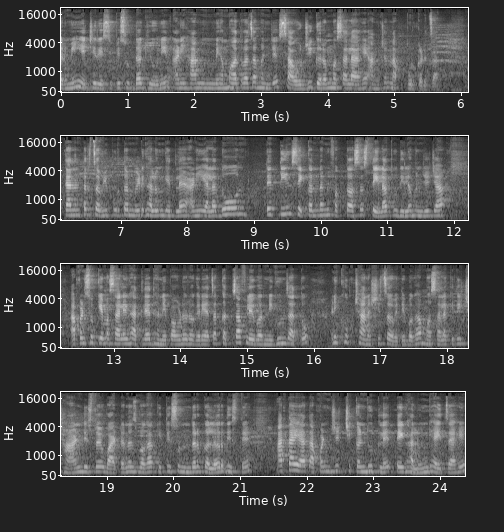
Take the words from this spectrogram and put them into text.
तर मी याची रेसिपीसुद्धा घेऊन येईन. आणि हा महत्त्वाचा म्हणजे सावजी गरम मसाला आहे आमच्या नागपूरकडचा. त्यानंतर चवीपुरतं मीठ घालून घेतलं आहे आणि याला दोन ते तीन सेकंद मी फक्त असंच तेलात होऊ दिलं म्हणजे ज्या आपण सुके मसाले घातले धने पावडर वगैरे याचा कच्चा फ्लेवर निघून जातो आणि खूप छान अशी चव येते. बघा मसाला किती छान दिसतोय वाटणच बघा किती सुंदर कलर दिसते आता यात आपण जे चिकन धुतले ते घालून घ्यायचं आहे.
